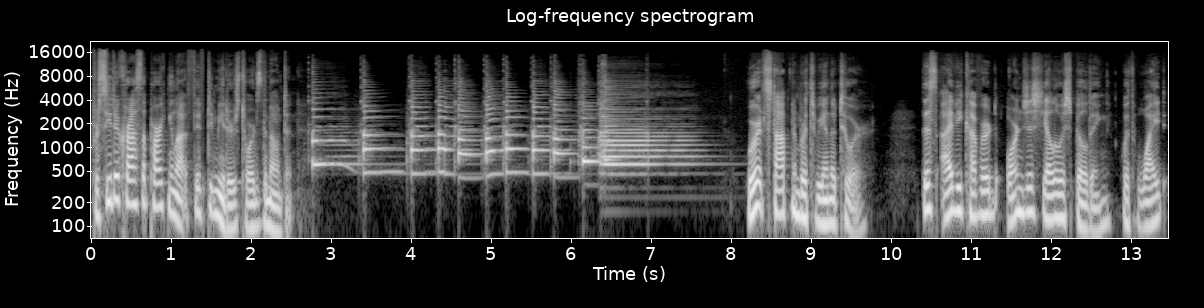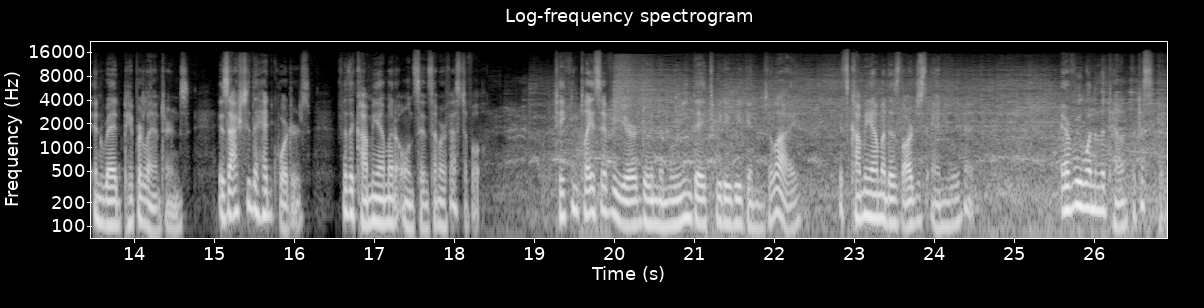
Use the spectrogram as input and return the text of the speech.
proceed across the parking lot 50 meters towards the mountain. We're at stop number three on the tour. This ivy covered, orangish yellowish building with white and red paper lanterns is actually the headquarters for the Kamiyamada Onsen Summer Festival. Taking place every year during the Marine Day three day weekend in July, it's Kamiyamada's largest annual event. Everyone in the town participates.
